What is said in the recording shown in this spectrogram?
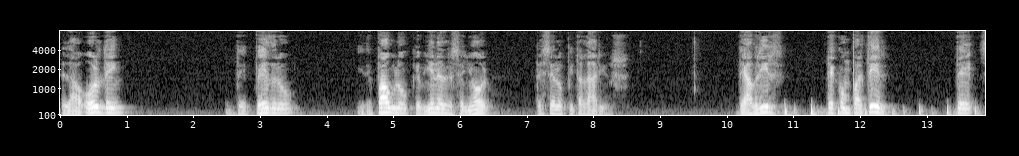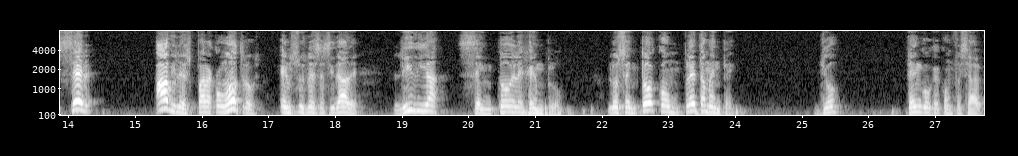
la orden de Pedro y de Pablo que viene del Señor de ser hospitalarios de abrir, de compartir, de ser hábiles para con otros en sus necesidades. Lidia sentó el ejemplo, lo sentó completamente. Yo tengo que confesar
